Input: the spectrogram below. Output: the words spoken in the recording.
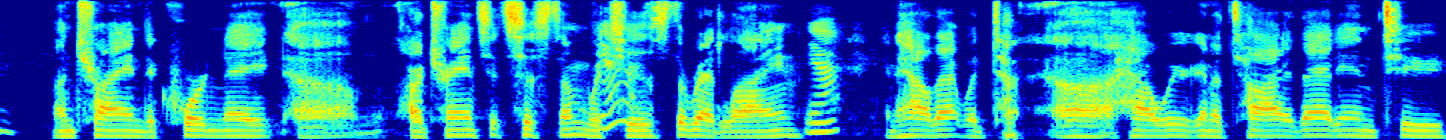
Mhm. On trying to coordinate um, our transit system, which Yeah. is the red line, Yeah. and how that would t- uh, how we're going to tie that into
